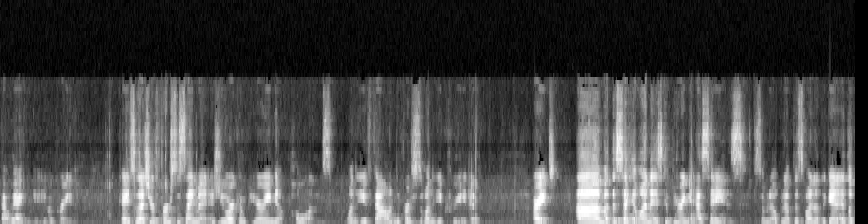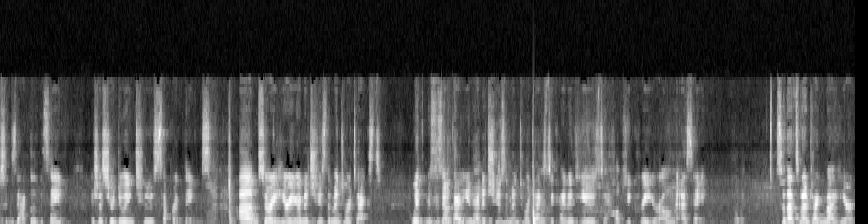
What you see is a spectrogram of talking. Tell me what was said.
that way I can get you a grade. Okay, so that's your first assignment is you are comparing poems, one that you found versus one that you created. All right, um, the second one is comparing essays. So I'm going to open up this one. Again, it looks exactly the same. It's just you're doing two separate things. Um, so right here, you're going to choose the mentor text. With Mrs. Othout, you had to choose a mentor text to kind of use to help you create your own essay. So that's what I'm talking about here.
